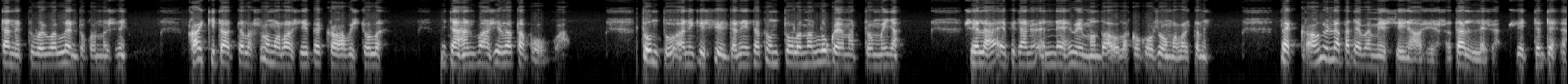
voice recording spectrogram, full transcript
tänne tulevan lentokoneessa, niin kaikki taitaa suomalaisia Pekka Haavistolle, mitä hän vaan siellä tapovaa. Tuntuu ainakin siltä, niitä tuntuu olemaan lukemattomia. Siellähän ei pitänyt ennen hyvin monta olla koko suomalaista, niin Pekka on kyllä pätevä mies siinä asiassa. Tällensä sitten tehdä.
